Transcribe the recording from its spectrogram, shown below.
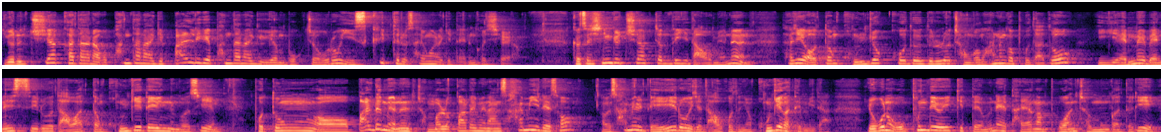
이거는 취약하다라고 판단하기 빠르게 판단하기 위한 목적으로 이 스크립트를 사용하게 되는 것이에요. 그래서 신규 취약점들이 나오면은 사실 어떤 공격 코드들로 점검하는 것보다도 이 MMNS로 나왔던 공개되어 있는 것이 보통 어, 빠르면은 정말로 빠르면 한 3일에서 3일 내로 이제 나오거든요. 공개가 됩니다. 요거는 오픈되어 있기 때문에 다양한 보안 전문가들이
